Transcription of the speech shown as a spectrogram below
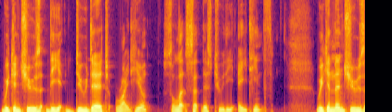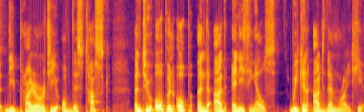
We can choose the due date right here. So let's set this to the 18th. We can then choose the priority of this task and to open up and add anything else, we can add them right here.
